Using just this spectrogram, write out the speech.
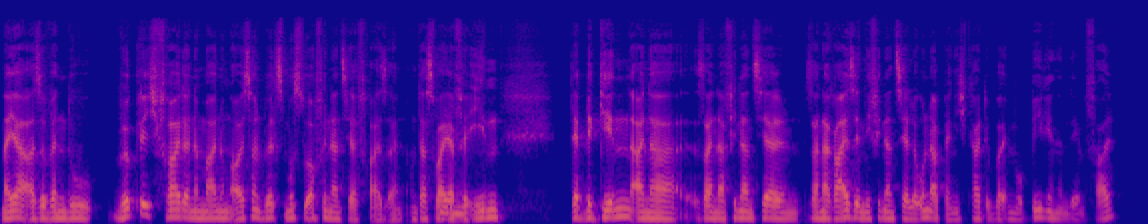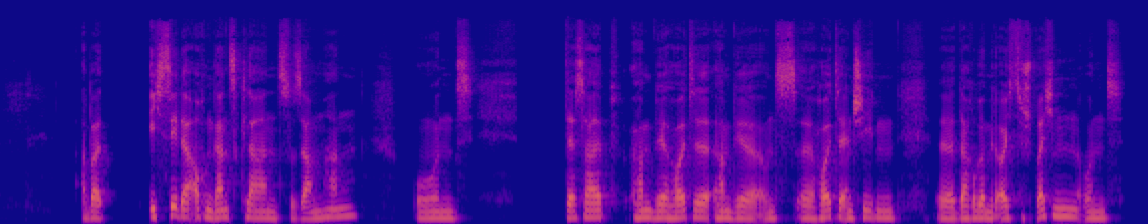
naja, also wenn du wirklich frei deine Meinung äußern willst, musst du auch finanziell frei sein. Und das war mhm. ja für ihn der Beginn einer seiner finanziellen, seiner Reise in die finanzielle Unabhängigkeit über Immobilien in dem Fall. Aber ich sehe da auch einen ganz klaren Zusammenhang und deshalb haben wir heute, haben wir uns äh, heute entschieden, äh, darüber mit euch zu sprechen und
